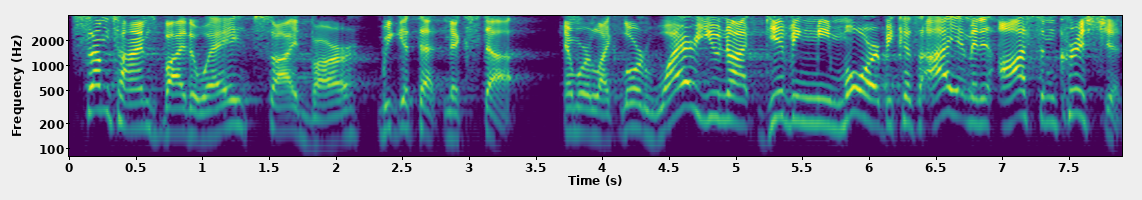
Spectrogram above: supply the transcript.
Sometimes, by the way, sidebar, we get that mixed up and we're like, Lord, why are you not giving me more? Because I am an awesome Christian.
